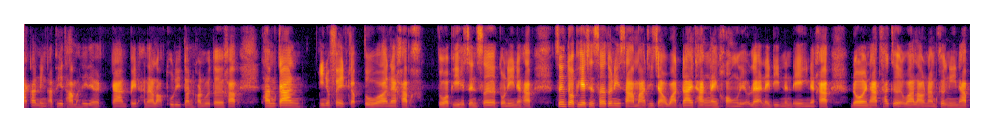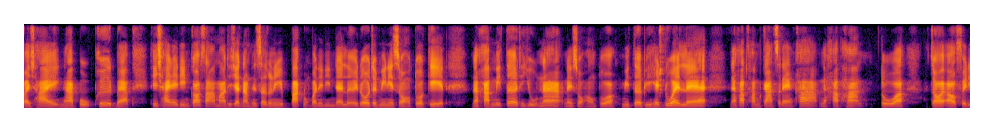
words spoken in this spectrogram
8591ครับที่ทำให้ในการเป็น Analog to Digital Converter ครับทำการ interface กับตัวนะครับ ตัว pH sensor ตัวนี้นะครับ ซึ่งตัว pH sensor ตัวนี้สามารถที่จะวัดได้ทั้งในของเหลวและในดินนั่นเองนะครับ โดยนะครับถ้าเกิดว่าเรานำเครื่องนี้นะครับไปใช้นะปลูกพืชแบบที่ใช้ในดินก็สามารถที่จะนำเซนเซอร์ตัวนี้ปักลงไปในดินได้เลย โดยจะมีในส่วนของตัวเกจนะครับมิเตอร์ที่อยู่หน้าในส่วนของตัวมิเตอร์ pH ด้วยและนะครับทำการแสดงค่านะครับผ่านตัวจอย LCD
